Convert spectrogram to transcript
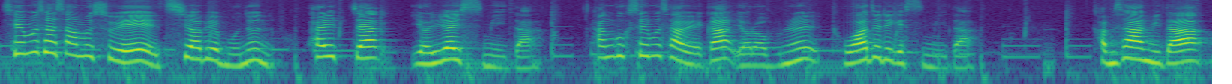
세무사 사무소의 취업의 문은 활짝 열려 있습니다. 한국세무사회가 여러분을 도와드리겠습니다. 감사합니다.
